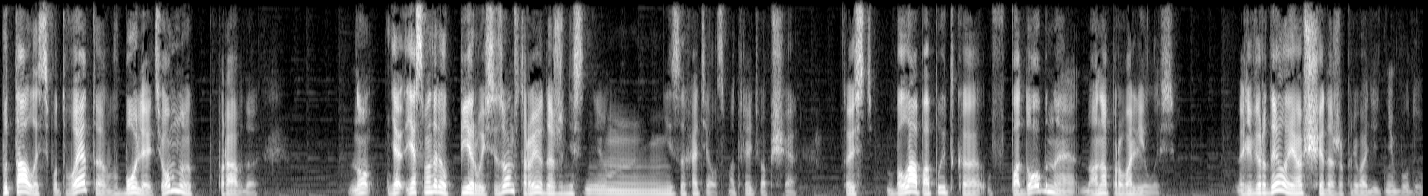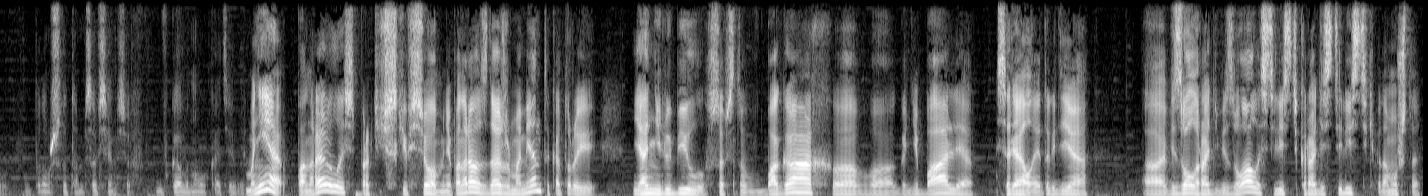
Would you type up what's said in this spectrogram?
пыталась вот в это, в более темную, правда. Но я, я смотрел первый сезон, второй я даже не, не, не захотел смотреть вообще. То есть была попытка в подобное, но она провалилась. Ривердейла я вообще даже приводить не буду, потому что там совсем все в говно укатило. Мне понравилось практически все. Мне понравились даже моменты, которые я не любил, собственно, в «Богах», э, в «Ганнибале» сериалы. Это где э, визуал ради визуала, стилистика ради стилистики, потому что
